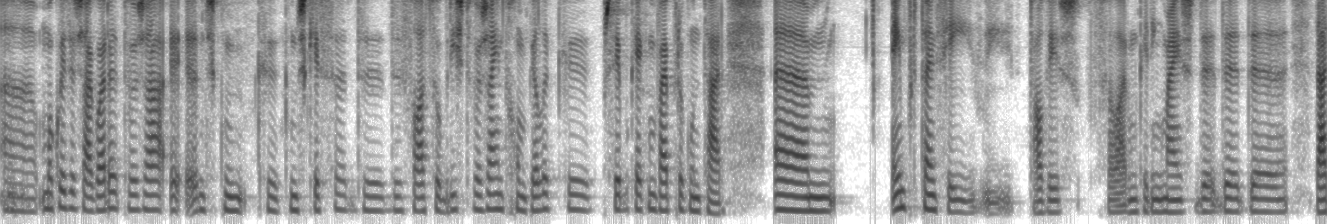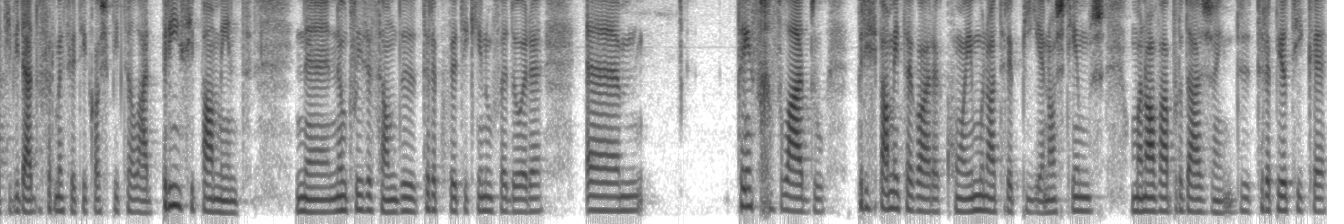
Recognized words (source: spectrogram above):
Uh, uma coisa já agora, estou já, eh, antes que, que, que me esqueça de, de, falar sobre isto, vou já interrompê-la que percebo o que é que me vai perguntar. Um, a importância e, e, talvez falar um bocadinho mais de, de, de, da atividade do farmacêutico hospitalar, principalmente na, na utilização de terapêutica inovadora, um, tem-se revelado, principalmente agora com a imunoterapia, nós temos uma nova abordagem de terapêutica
